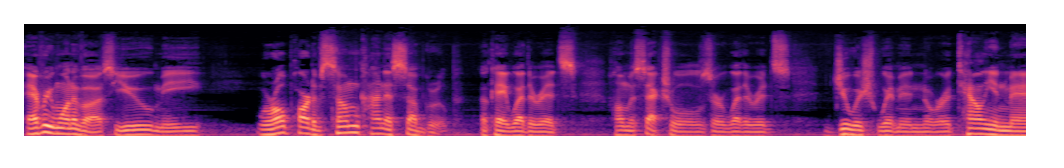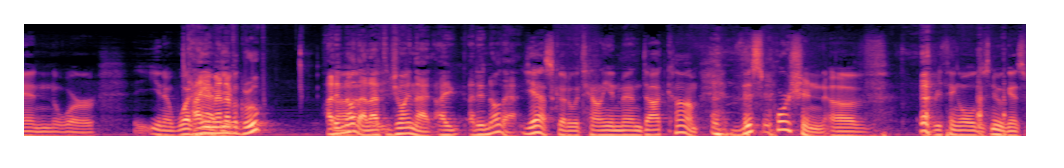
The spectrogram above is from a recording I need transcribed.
every one of us, you, me, we're all part of some kind of subgroup. Okay, whether it's homosexuals or whether it's Jewish women or Italian men or you know what Italian have men you. have a group. I didn't know that. I have to join that. I, I didn't know that. Yes, go to ItalianMen.com. this portion of Everything Old is New again is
